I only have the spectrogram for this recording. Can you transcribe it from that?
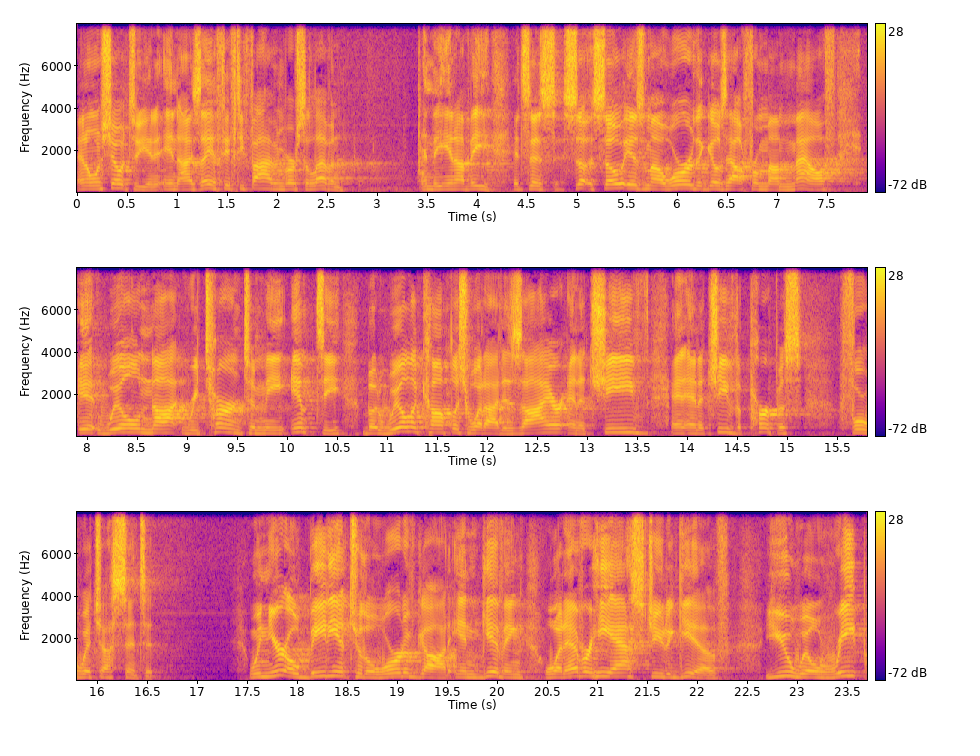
And I want to show it to you. In Isaiah 55 and verse 11, in the NIV, it says, so, so is my word that goes out from my mouth. It will not return to me empty, but will accomplish what I desire and achieve and, and achieve the purpose for which I sent it. When you're obedient to the word of God in giving whatever he asks you to give, you will reap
